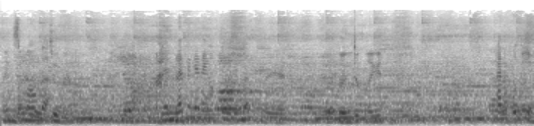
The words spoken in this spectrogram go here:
Tapi Semoga. lucu dan berarti dia nengok tiba-tiba Iya gue tunjuk lagi. Karena putih ya?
